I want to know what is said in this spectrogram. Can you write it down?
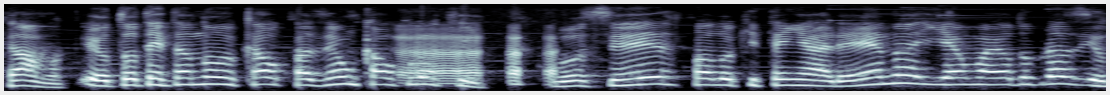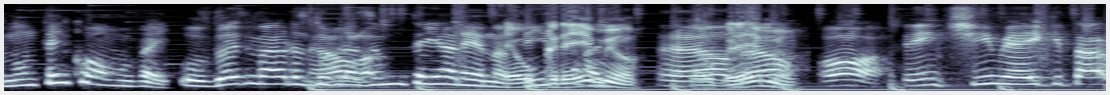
calma. Eu tô tentando cal- fazer um cálculo Ah. aqui. Você falou que tem arena e é o maior do Brasil. Não tem como, velho. Os dois maiores do Não, Brasil não tem arena. É o tem Grêmio? É o Não, Grêmio? não. Ó, tem time aí que tá,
